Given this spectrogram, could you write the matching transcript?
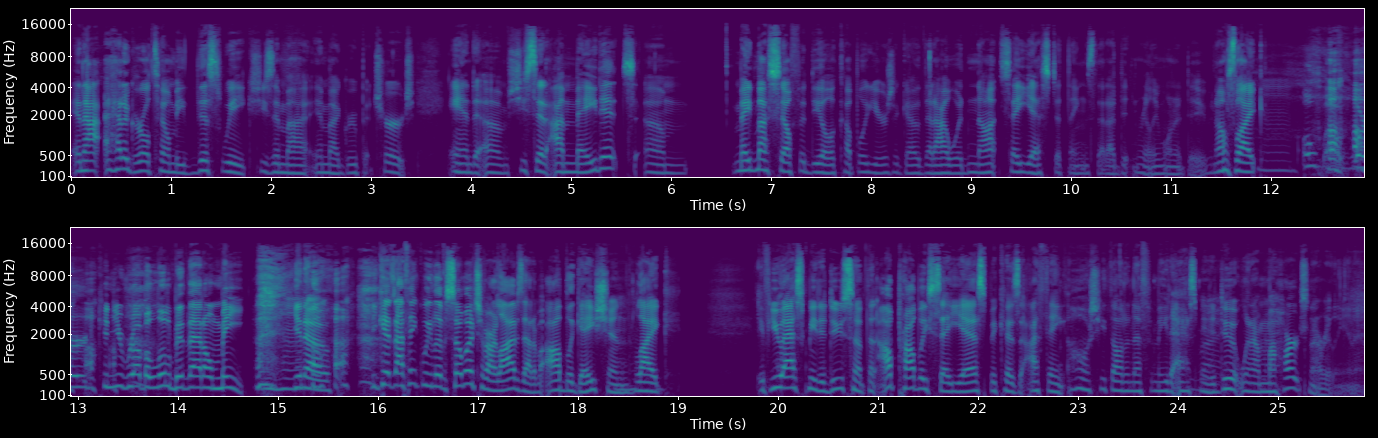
And I, I had a girl tell me this week. She's in my in my group at church, and um, she said I made it. Um, made myself a deal a couple of years ago that I would not say yes to things that I didn't really want to do. And I was like, "Oh my word! Can you rub a little bit of that on me?" You know, because I think we live so much of our lives out of obligation. Like, if you ask me to do something, I'll probably say yes because I think, "Oh, she thought enough of me to ask me to do it." When I'm, my heart's not really in it.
